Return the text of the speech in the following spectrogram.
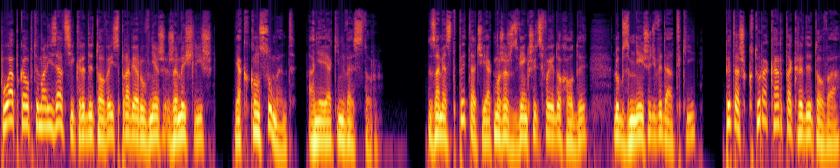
Pułapka optymalizacji kredytowej sprawia również, że myślisz jak konsument, a nie jak inwestor. Zamiast pytać, jak możesz zwiększyć swoje dochody lub zmniejszyć wydatki, pytasz, która karta kredytowa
